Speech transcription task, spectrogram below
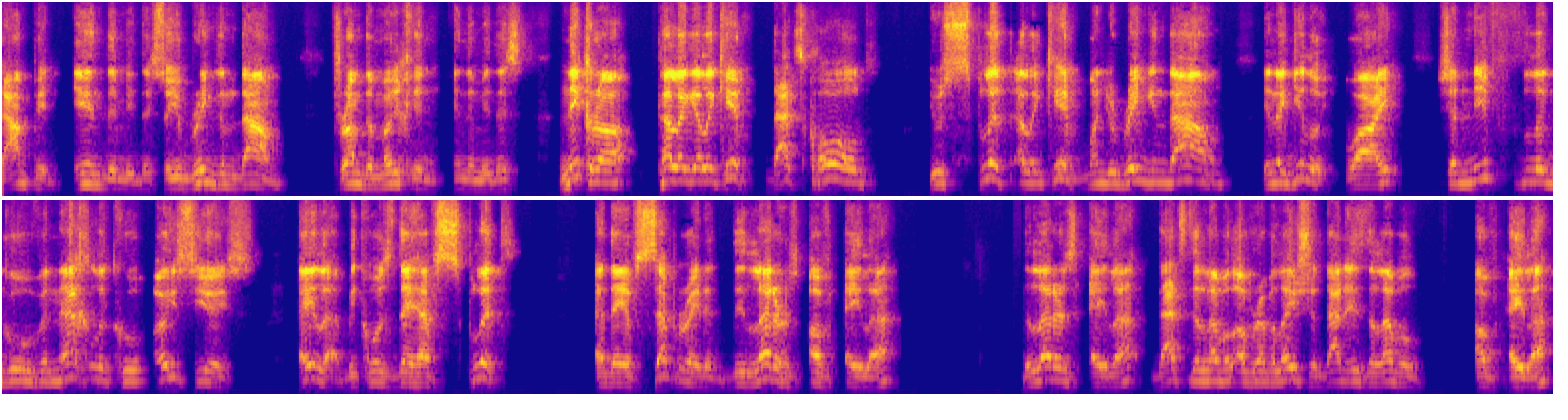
in the Midas. So you bring them down from the Moichin in the Midas. Nikra Peleg Elikim. That's called you split Elikim when you're bringing down in a Gilui. Why? Because they have split and they have separated the letters of Eila. The letters Eila, that's the level of revelation. That is the level of Eila.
